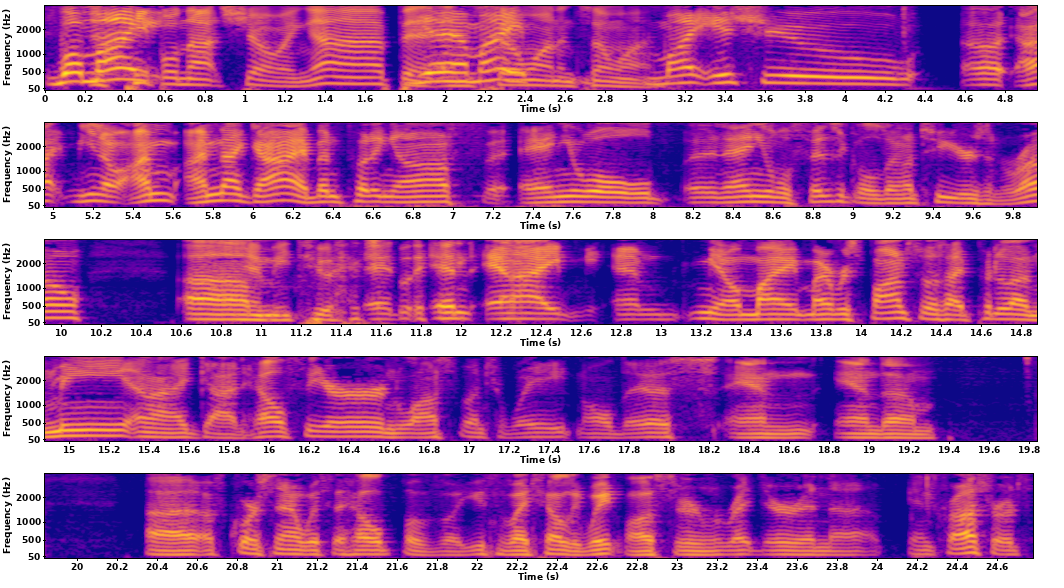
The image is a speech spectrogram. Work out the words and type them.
Well, my- people not showing up and, yeah, and my, so on and so on My issue, uh, I you know, I'm I'm that guy. I've been putting off annual an annual physical now two years in a row. Um, Yeah, me too, actually. And, and and I and you know my my response was I put it on me and I got healthier and lost a bunch of weight and all this and and um. Uh, of course, now with the help of uh, Youth and Vitality Weight Loss, they're right there in uh, in Crossroads.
